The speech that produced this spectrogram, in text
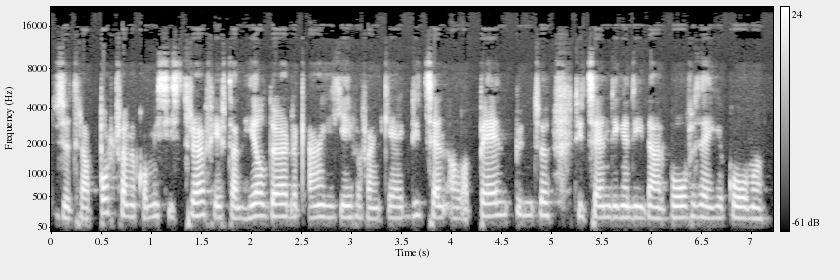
Dus het rapport van de commissie Struif heeft dan heel duidelijk aangegeven van kijk, dit zijn alle pijnpunten, dit zijn dingen die naar boven zijn gekomen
